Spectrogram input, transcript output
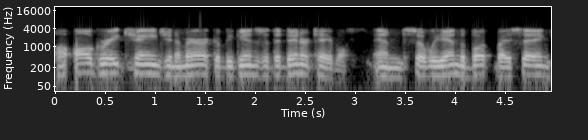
all great change in America begins at the dinner table. And so we end the book by saying,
